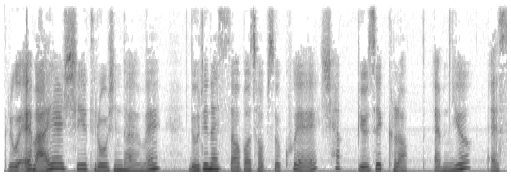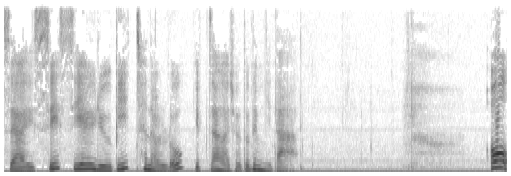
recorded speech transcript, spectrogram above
그리고 MIRC 들어오신 다음에 누리넷 서버 접속 후에 샵 뮤직클럽 MUSICCLUB 채널로 입장하셔도 됩니다. 어,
